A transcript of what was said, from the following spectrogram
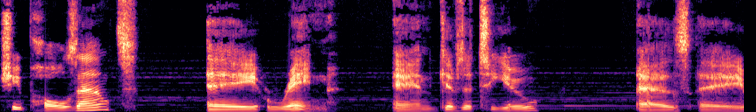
she pulls out a ring and gives it to you as a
